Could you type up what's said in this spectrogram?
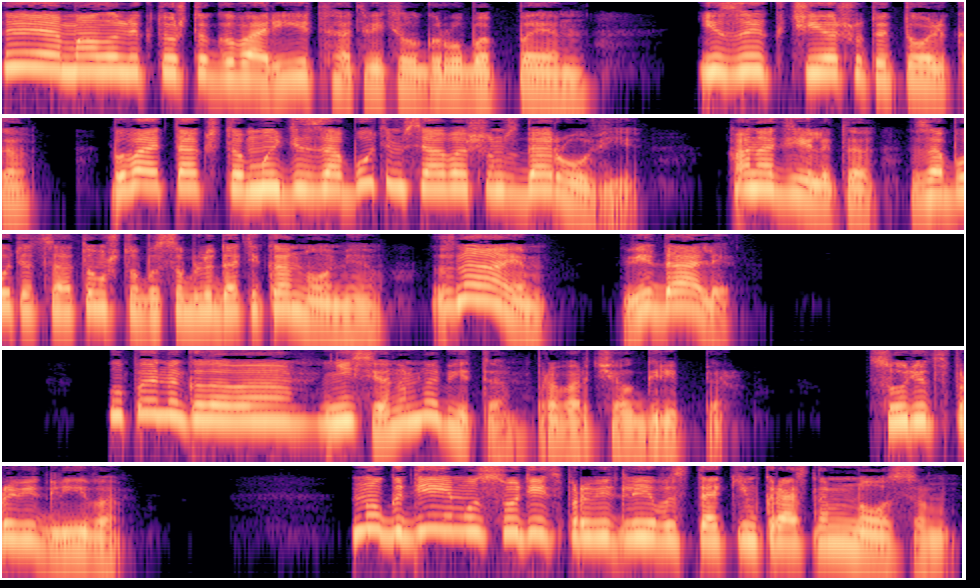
«Э, мало ли кто что говорит», — ответил грубо Пен. «Язык чешут и только. Бывает так, что мы заботимся о вашем здоровье, а на деле-то заботятся о том, чтобы соблюдать экономию. Знаем, видали. «У Пена голова не сеном набита», — проворчал Гриппер. «Судит справедливо». «Ну где ему судить справедливо с таким красным носом?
